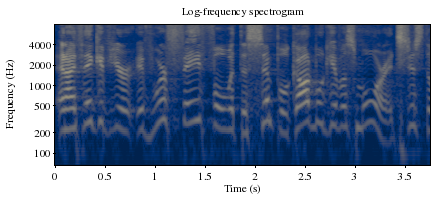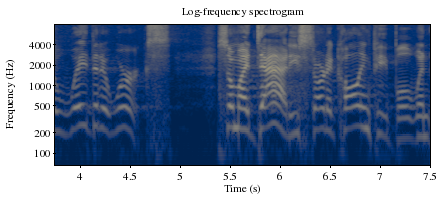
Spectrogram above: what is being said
And I think if, you're, if we're faithful with the simple, God will give us more. It's just the way that it works. So my dad, he started calling people when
